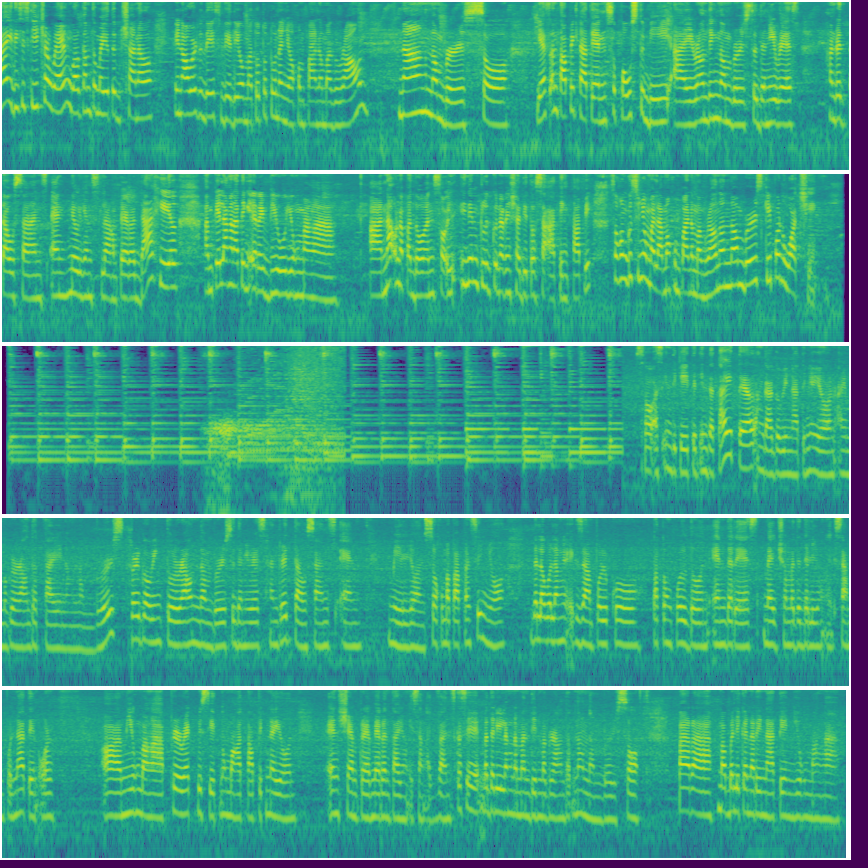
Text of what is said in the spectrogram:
Hi, this is Teacher Weng. Welcome to my YouTube channel. In our today's video, matututunan nyo kung paano mag-round ng numbers. So, yes, ang topic natin supposed to be ay rounding numbers to the nearest hundred thousands and millions lang. Pero dahil um, kailangan nating i-review yung mga uh, nauna pa doon. So, in-include ko na rin siya dito sa ating topic. So, kung gusto nyo malaman kung paano mag-round on numbers, keep on watching. As indicated in the title, ang gagawin natin ngayon ay mag-round up tayo ng numbers. We're going to round numbers to the nearest hundred thousands and millions. So, kung mapapansin nyo, dalawa lang yung example ko patungkol doon and the rest, medyo madadali yung example natin or um, yung mga prerequisite ng mga topic na yon And syempre, meron tayong isang advance kasi madali lang naman din mag-round up ng numbers. So, para mabalikan na rin natin yung mga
